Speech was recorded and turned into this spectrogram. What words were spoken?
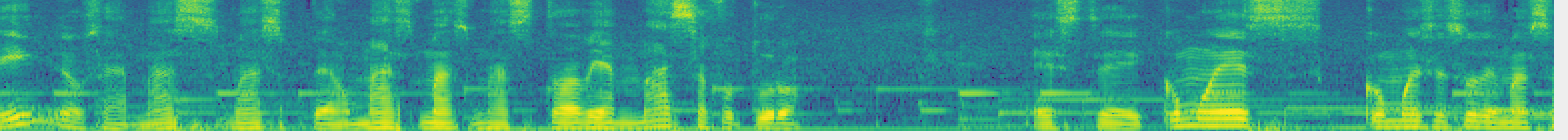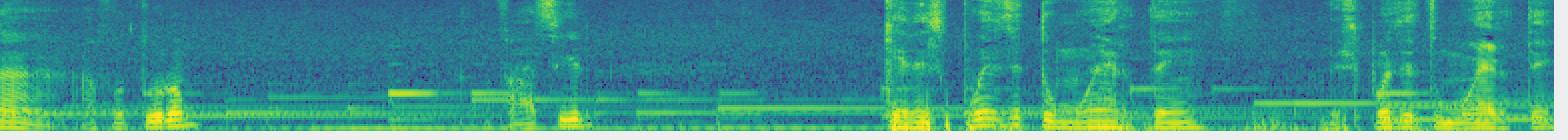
Sí, o sea, más, más, pero más, más, más, todavía más a futuro. Este, ¿cómo es, cómo es eso de más a, a futuro? Fácil. Que después de tu muerte, después de tu muerte,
